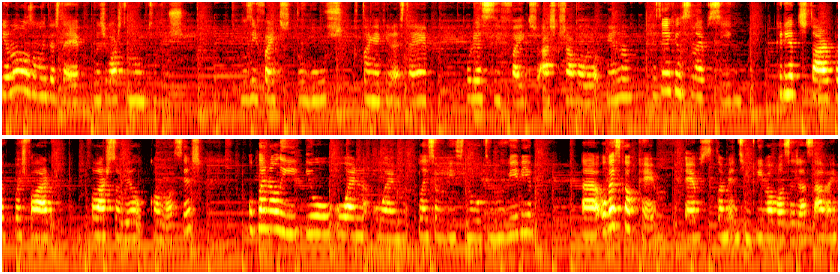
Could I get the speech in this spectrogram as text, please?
eu não uso muito esta app, mas gosto muito dos, dos efeitos de luz que tem aqui nesta app. Por esses efeitos, acho que já valeu a pena. Eu tenho aqui o Snapseed, queria testar para depois falar, falar sobre ele com vocês. O Planoly e o, o, N, o M falei sobre isso no último vídeo. Uh, o Basecamp Cam é absolutamente incrível, vocês já sabem.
